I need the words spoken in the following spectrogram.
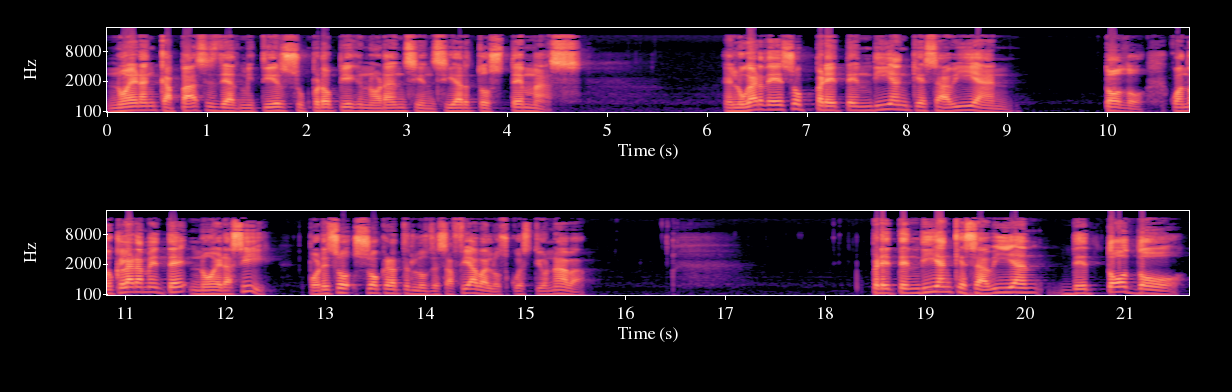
No eran capaces de admitir su propia ignorancia en ciertos temas. En lugar de eso, pretendían que sabían todo, cuando claramente no era así. Por eso Sócrates los desafiaba, los cuestionaba. Pretendían que sabían de todo.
